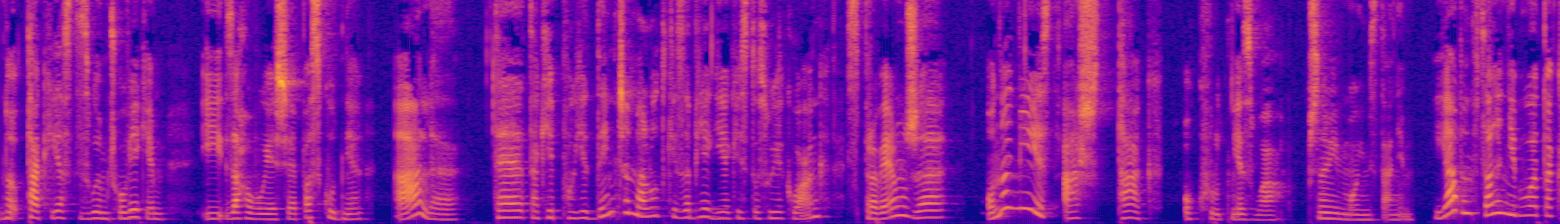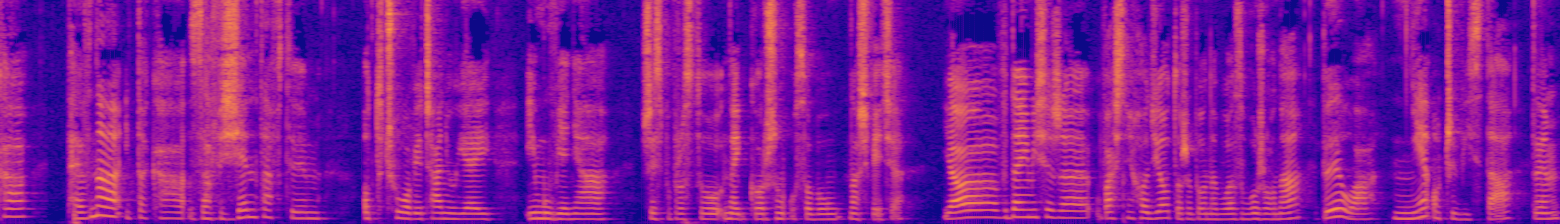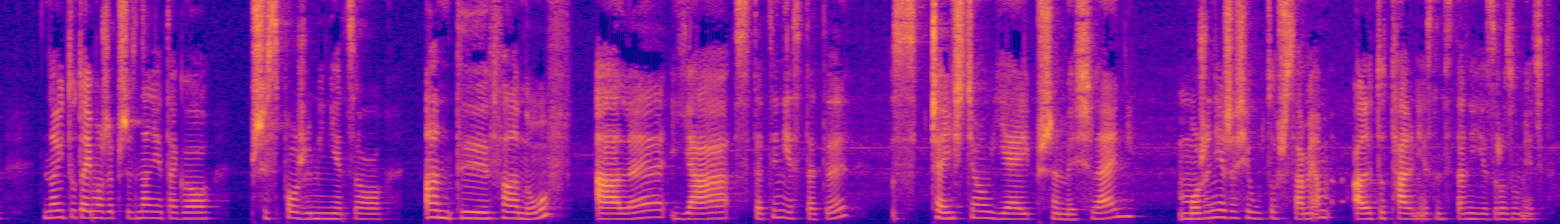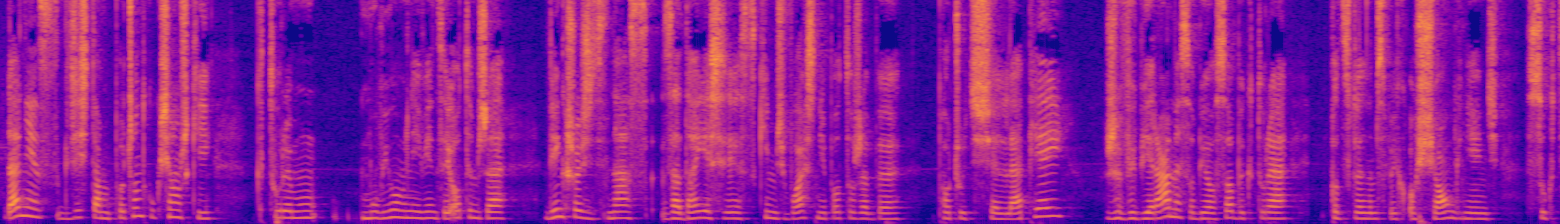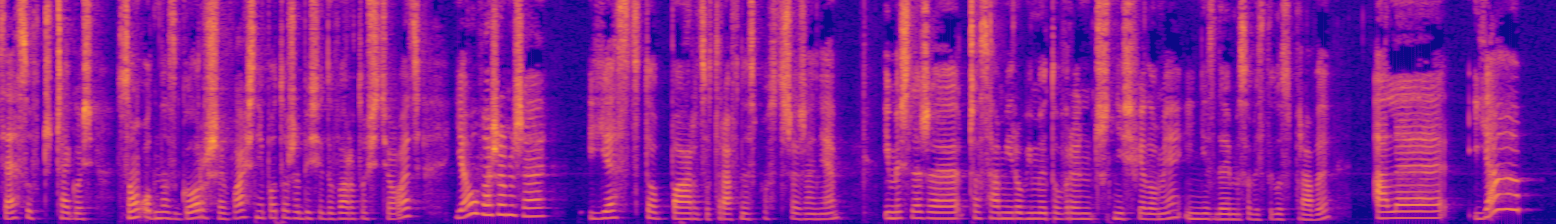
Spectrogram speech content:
no tak, jest złym człowiekiem i zachowuje się paskudnie, ale te takie pojedyncze, malutkie zabiegi, jakie stosuje Kwang, sprawiają, że ona nie jest aż tak okrutnie zła, przynajmniej moim zdaniem. Ja bym wcale nie była taka pewna i taka zawzięta w tym odczłowieczaniu jej i mówienia, że jest po prostu najgorszą osobą na świecie. Ja wydaje mi się, że właśnie chodzi o to, żeby ona była złożona, była nieoczywista tym. No i tutaj może przyznanie tego przysporzy mi nieco antyfanów, ale ja stety, niestety z częścią jej przemyśleń, może nie, że się utożsamiam, ale totalnie jestem w stanie je zrozumieć. Danie z gdzieś tam początku książki, które mówiło mniej więcej o tym, że większość z nas zadaje się z kimś właśnie po to, żeby poczuć się lepiej, że wybieramy sobie osoby, które pod względem swoich osiągnięć, sukcesów czy czegoś są od nas gorsze właśnie po to, żeby się dowartościować, ja uważam, że jest to bardzo trafne spostrzeżenie i myślę, że czasami robimy to wręcz nieświadomie i nie zdajemy sobie z tego sprawy, ale ja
